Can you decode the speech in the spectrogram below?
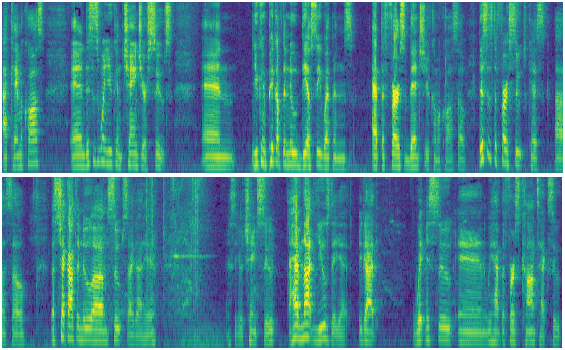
I came across. And this is when you can change your suits. And you can pick up the new DLC weapons at the first bench you come across. So this is the first suitcase. Uh, so let's check out the new um, suits I got here. Let's see your change suit. I have not used it yet. You got witness suit and we have the first contact suit.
